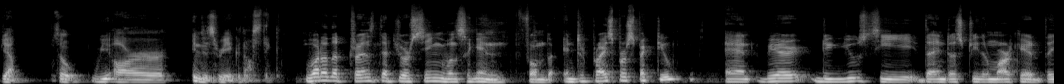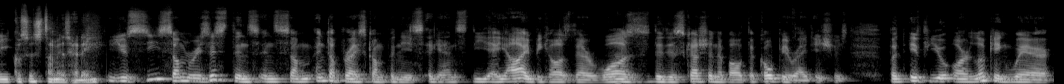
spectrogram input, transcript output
yeah, so we are industry agnostic what are the trends that you're seeing once again from the enterprise perspective? And where do you see the industry the market the ecosystem is heading? You see some resistance in some enterprise companies against the ai because there was the discussion about the copyright issues. But if you are looking where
